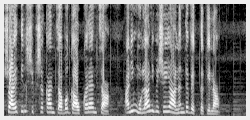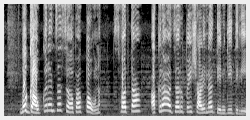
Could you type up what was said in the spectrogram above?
शाळेतील शिक्षकांचा व गावकऱ्यांचा आणि मुलांविषयी आनंद व्यक्त केला. व गावकऱ्यांचा सहभाग पाहून स्वतः अकरा हजार रुपये शाळेला देणगी दिली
